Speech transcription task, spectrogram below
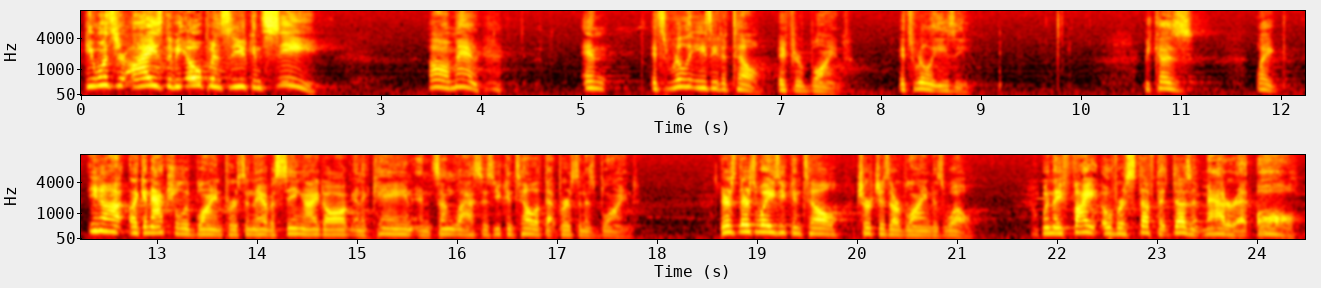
He wants your eyes to be open so you can see. Oh, man. And it's really easy to tell if you're blind. It's really easy. Because, like, you know, like an actually blind person, they have a seeing eye dog and a cane and sunglasses. You can tell that that person is blind. There's, there's ways you can tell churches are blind as well when they fight over stuff that doesn't matter at all.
